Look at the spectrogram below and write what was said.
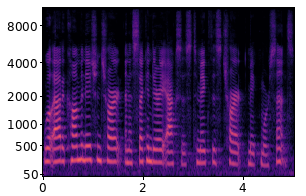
we'll add a combination chart and a secondary axis to make this chart make more sense.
